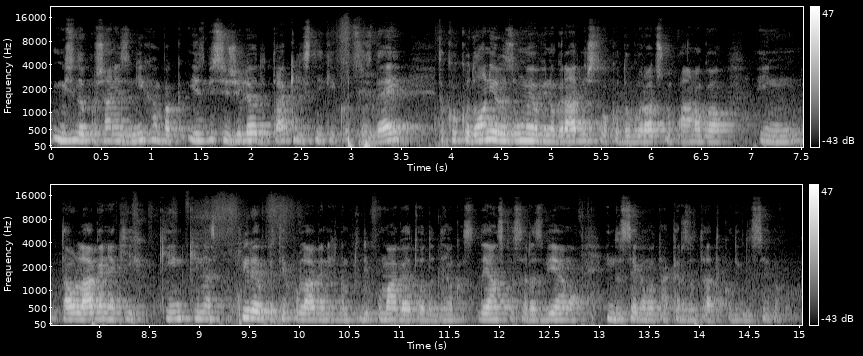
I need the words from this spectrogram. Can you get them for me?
Mislim, da je vprašanje za njih, ampak jaz bi si želel, da taki lastniki, kot so zdaj, tako kot oni razumejo vinogradništvo kot dolgoročno panogo in ta vlaganja, ki, ki, ki nas podpirajo pri teh vlaganjih, nam tudi pomagajo to, da dejansko se razvijamo in dosegamo take rezultate, kot jih dosegamo.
